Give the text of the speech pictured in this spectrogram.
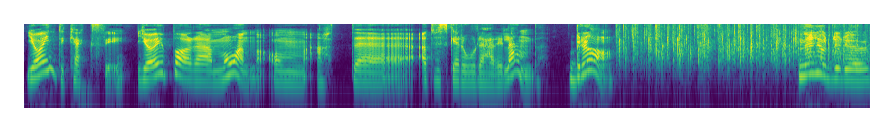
jag är inte kaxig. Jag är bara mån om att, eh, att vi ska ro det här i land. Bra. Nu gjorde du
